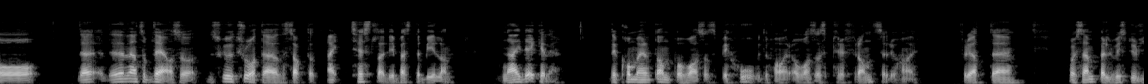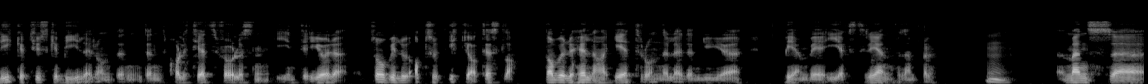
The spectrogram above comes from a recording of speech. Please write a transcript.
Og det, det er nettopp det. altså, Du skulle tro at jeg hadde sagt at nei, Tesla er de beste bilene. Nei, det er ikke det. det kommer helt an på hva slags behov du har, og hva slags preferanser du har. Fordi at for F.eks. hvis du liker tyske biler og den, den, kvalitetsfølelsen i interiøret, så vil du absolutt ikke ha Tesla. Da vil du heller ha E-tron eller den nye BMW iX3 f.eks. Mm. Mens eh,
